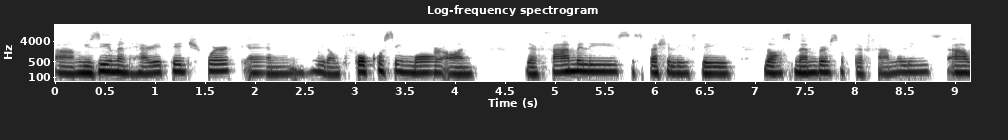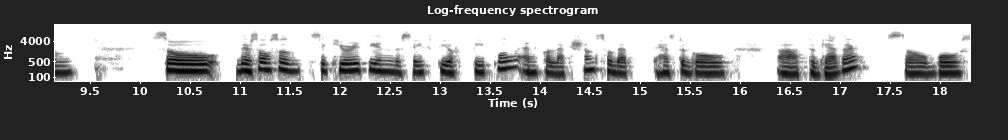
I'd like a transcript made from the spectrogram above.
uh, museum and heritage work and, you know, focusing more on their families, especially if they lost members of their families. Um, so there's also security and the safety of people and collections. So that has to go uh, together. So both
